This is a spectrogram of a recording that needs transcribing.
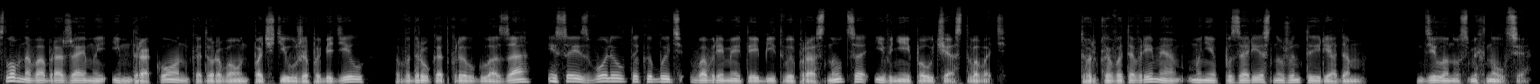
Словно воображаемый им дракон, которого он почти уже победил, вдруг открыл глаза и соизволил, так и быть, во время этой битвы проснуться и в ней поучаствовать. «Только в это время мне позарез нужен ты рядом», — Дилан усмехнулся.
